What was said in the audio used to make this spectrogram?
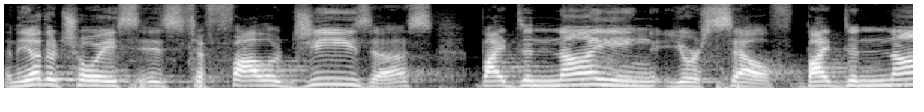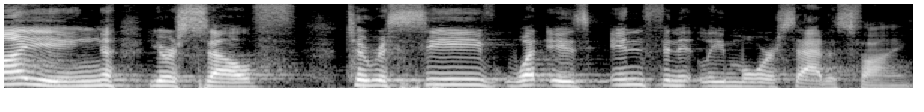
And the other choice is to follow Jesus by denying yourself, by denying yourself to receive what is infinitely more satisfying.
